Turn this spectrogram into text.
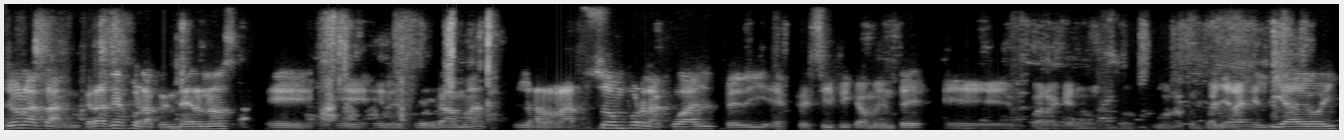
Jonathan, gracias por atendernos eh, eh, en el programa. La razón por la cual pedí específicamente eh, para que nos, nos, acompañaras el día de hoy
